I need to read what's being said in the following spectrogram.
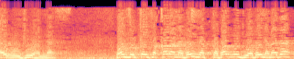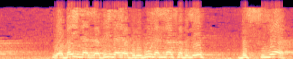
أو وجوه الناس. وانظر كيف قرن بين التبرج وبين ماذا؟ وبين الذين يضربون الناس بالإيه؟ بالصياد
